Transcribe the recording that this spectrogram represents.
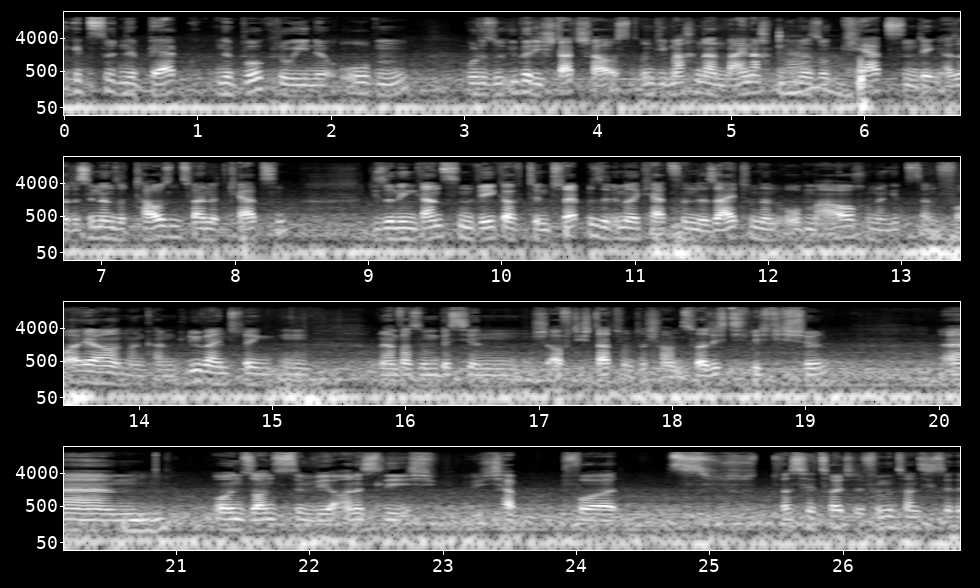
Da gibt es so eine Berg, eine Burgruine oben, wo du so über die Stadt schaust und die machen dann Weihnachten immer so Kerzending. Also das sind dann so 1200 Kerzen, die so den ganzen Weg auf den Treppen sind immer Kerzen an der Seite und dann oben auch und dann gibt es dann Feuer und man kann Glühwein trinken und einfach so ein bisschen auf die Stadt runterschauen. Das war richtig, richtig schön. Ähm, Und sonst sind wir, honestly, ich, ich habe vor, was ist jetzt heute, der 25.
